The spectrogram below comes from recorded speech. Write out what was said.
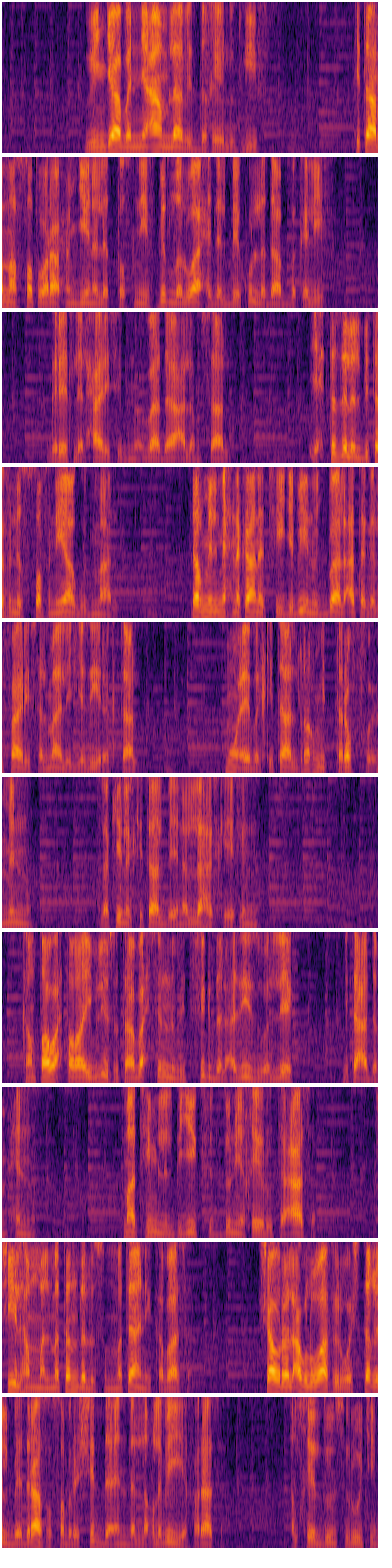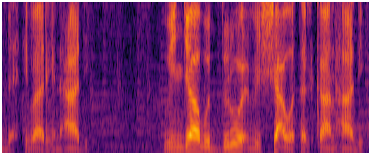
وينجاب النعام لا بالدخيل وتقيف. كتارنا السطوة راح جينا للتصنيف بضل الواحد البي كل دابة كليف. قريت للحارس بن عبادة أعلى مثال. احتزل اللي بتفني الصف نياق وجمال. رغم المحنة كانت في جبين وجبال عتق الفارس المالي الجزيرة كتال مو عيب الكتال رغم الترفع منه لكن الكتال بين اللهل كيف إنه. كان طاوح ترى إبليس وتابع سنه بتفقد العزيز والليك بتعدم حنه. ما تهم اللي في الدنيا خير وتعاسة. شيل هم المتندل ثم تاني كباسة. شاور العقل وافر واشتغل بدراسة صبر الشدة عند الأغلبية فراسة. الخيل دون سروج باعتباره عادي. وإن جابوا الدروع بالشعوة الكان هادي.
